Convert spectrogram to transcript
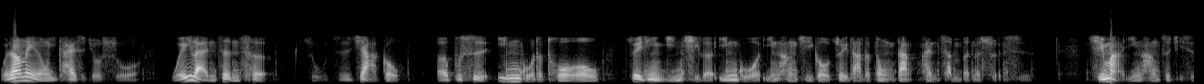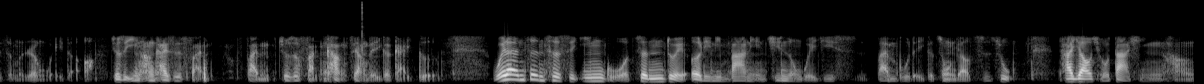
文章内容一开始就说，围栏政策、组织架构、而不是英国的脱欧，最近引起了英国银行机构最大的动荡和成本的损失。起码银行自己是这么认为的啊，就是银行开始反反就是反抗这样的一个改革。围栏政策是英国针对二零零八年金融危机时颁布的一个重要支柱，它要求大型银行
